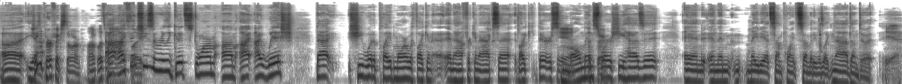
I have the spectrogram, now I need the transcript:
Uh, yeah. She's a perfect storm. Um, Let's I, I think like- she's a really good Storm. Um, I I wish that she would have played more with like an an African accent. Like there's Yeah, moments where she has it, and and then maybe at some point somebody was like, "Nah, don't do it." Yeah,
